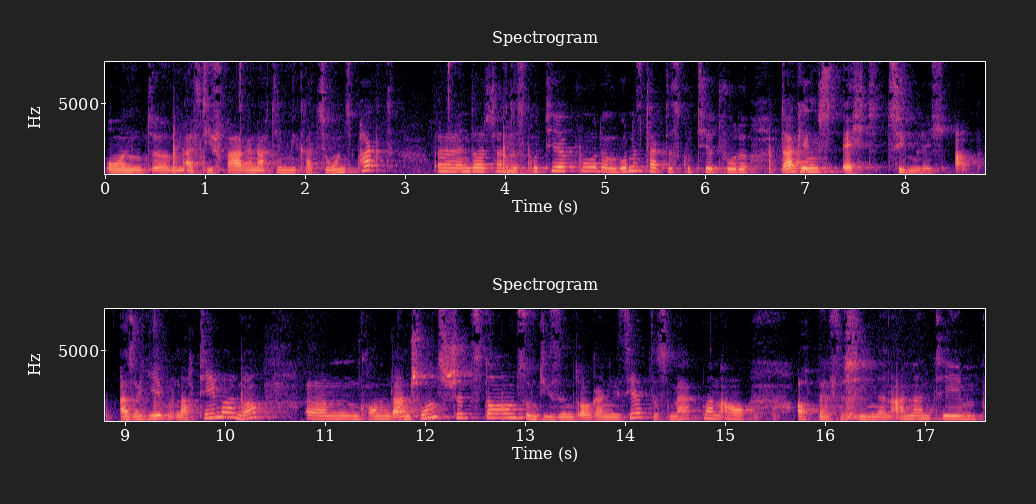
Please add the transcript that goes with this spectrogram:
Und ähm, als die Frage nach dem Migrationspakt äh, in Deutschland mhm. diskutiert wurde, im Bundestag diskutiert wurde, da ging es echt ziemlich ab. Also je nach Thema, ne? ähm, kommen dann schon Shitstorms und die sind organisiert, das merkt man auch. Auch bei verschiedenen anderen Themen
